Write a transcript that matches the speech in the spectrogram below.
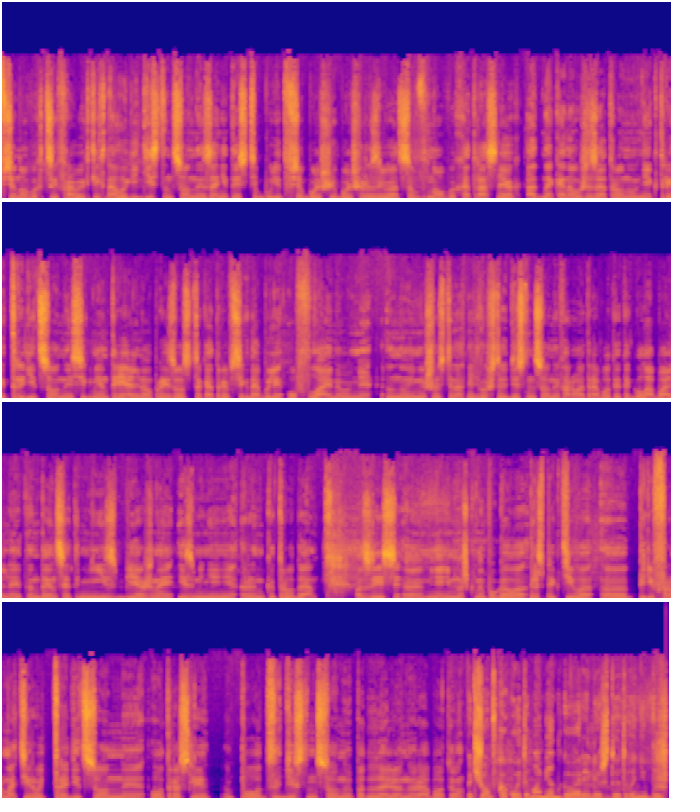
все новых цифровых технологий дистанционная занятость будет все больше и больше развиваться в новых отраслях, однако она уже затронула некоторые традиционные сегменты реального производства, которые всегда были офлайновыми. Ну и Мишустин отметил, что дистанционный формат работы – это глобальная тенденция, это неизбежное изменение рынка труда. Вот здесь э, меня немножко напугала перспектива э, переформатировать традиционные отрасли под дистанционную, под удаленную работу. Причем в какой-то момент говорили, что этого не будет.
